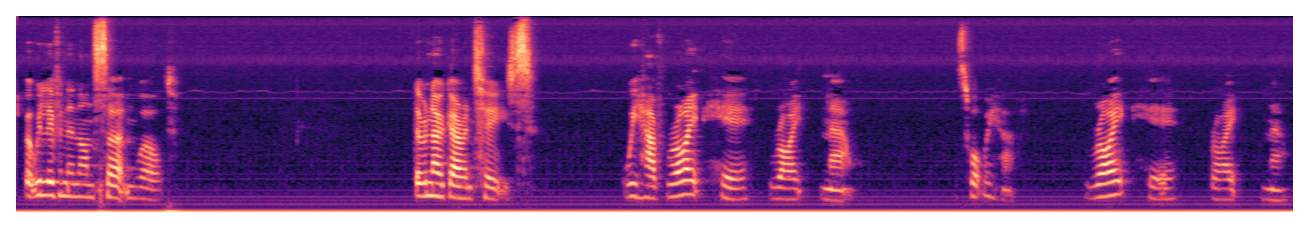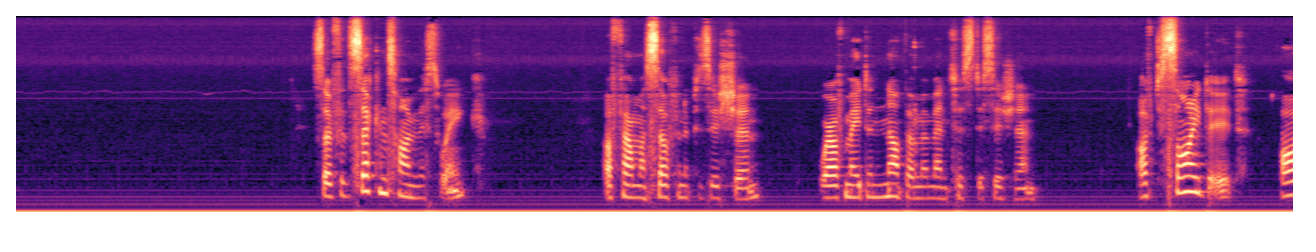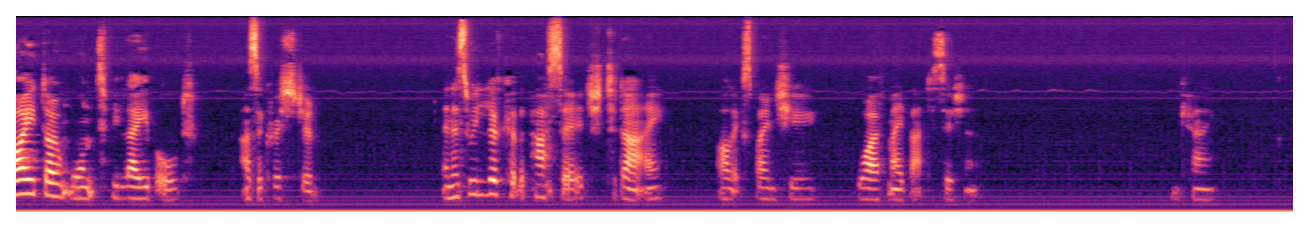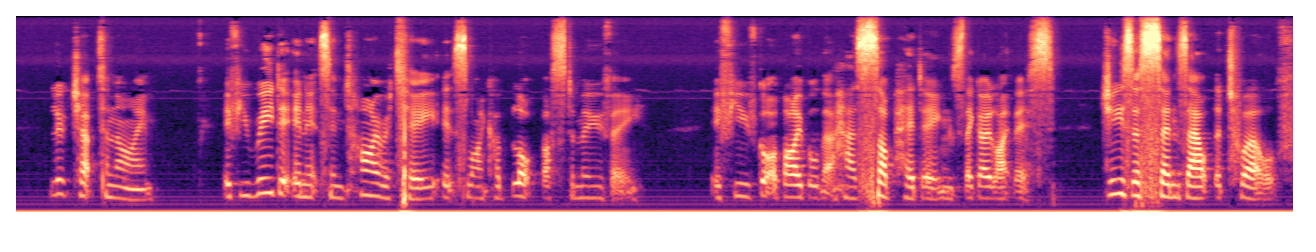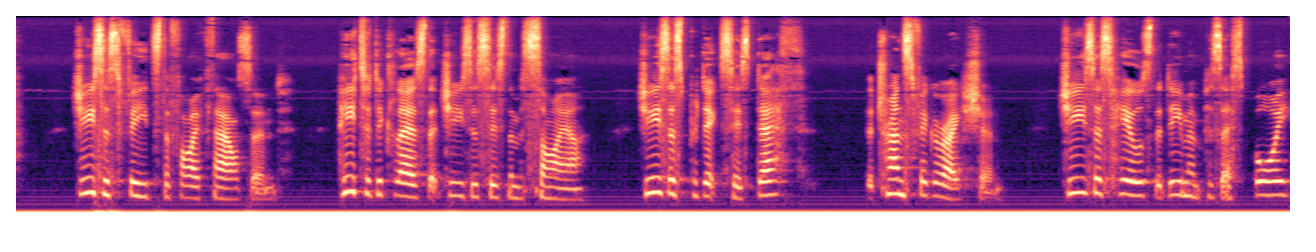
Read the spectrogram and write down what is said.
But we live in an uncertain world. There are no guarantees. We have right here, right now. That's what we have. Right here, right now. So, for the second time this week, I found myself in a position where I've made another momentous decision. I've decided I don't want to be labelled as a Christian. And as we look at the passage today, I'll explain to you why I've made that decision. Okay. Luke chapter 9. If you read it in its entirety, it's like a blockbuster movie if you've got a Bible that has subheadings, they go like this. Jesus sends out the 12, Jesus feeds the 5,000, Peter declares that Jesus is the Messiah, Jesus predicts his death, the transfiguration, Jesus heals the demon possessed boy,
